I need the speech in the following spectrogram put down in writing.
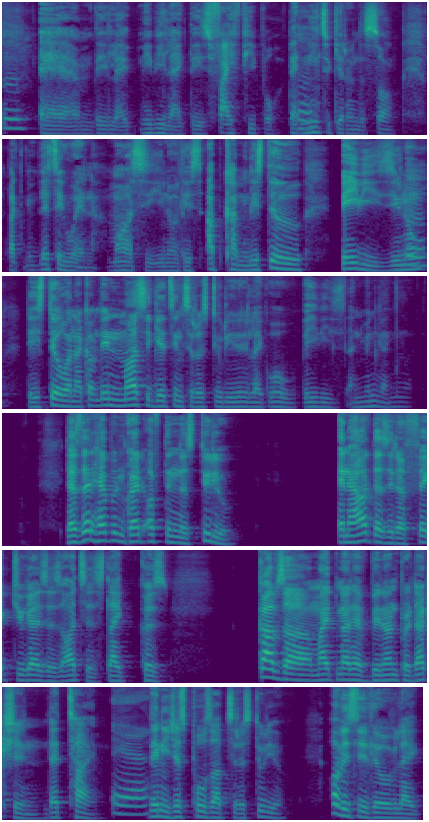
Mm. um, they like maybe like there's five people that need to get on the song. But let's say when Marsey, you know, there's upcoming, there's still babies, you know, they still wanna come. Then Marsey gets into the studio, they're like, oh, babies. And men gang- does that happen quite often in the studio? And how does it affect you guys as artists? Like, because Kabza uh, might not have been on production that time. Yeah. Then he just pulls up to the studio. Obviously, they'll be like,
